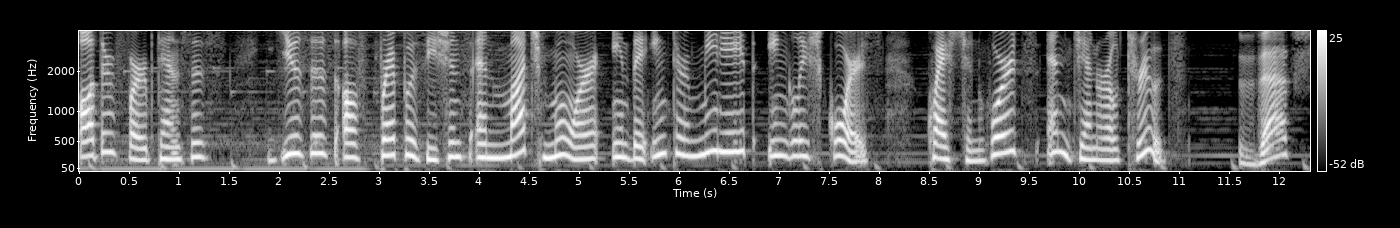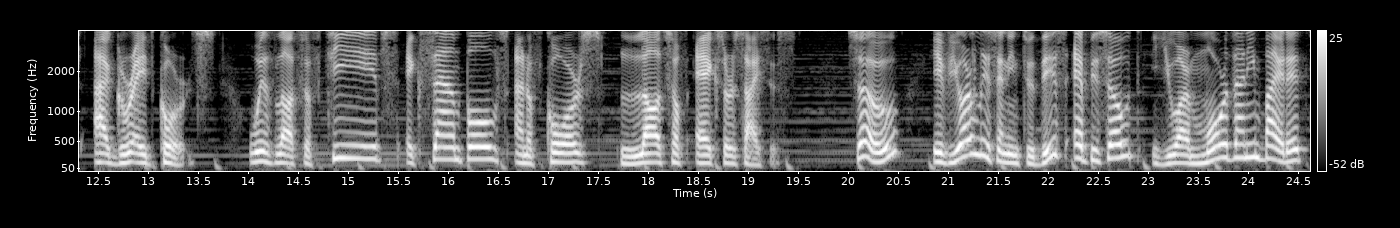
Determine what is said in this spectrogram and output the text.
other verb tenses, uses of prepositions, and much more in the Intermediate English course Question Words and General Truths. That's a great course with lots of tips, examples, and of course, lots of exercises. So, if you are listening to this episode, you are more than invited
